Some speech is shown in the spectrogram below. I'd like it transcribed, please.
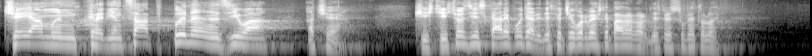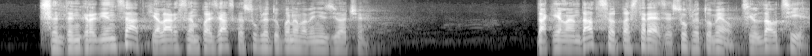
ce i-am încredințat până în ziua aceea. Și știți ce o zis că are putere? Despre ce vorbește Pavel acolo? Despre sufletul lui. Sunt încredințat că El are să împăzească sufletul până va veni ziua aceea. Dacă El a dat să-l păstreze, sufletul meu, ți-l dau ție.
